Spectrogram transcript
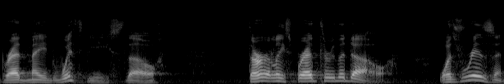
Bread made with yeast, though, thoroughly spread through the dough, was risen.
